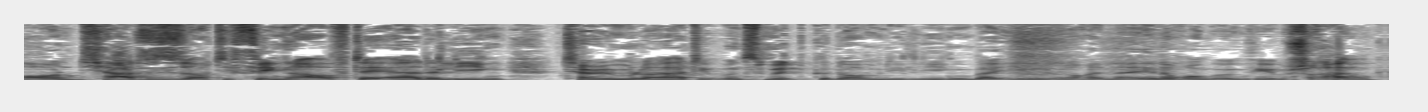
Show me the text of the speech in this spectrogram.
ordentlich hart. Du siehst auch die Finger auf der Erde liegen. Terry Malloy hat die übrigens mitgenommen. Die liegen bei ihm noch in Erinnerung irgendwie im Schrank.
